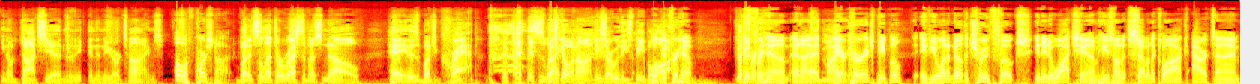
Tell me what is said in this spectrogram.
you know, dox you in the, in the New York Times. Oh, of course not. But it's to let the rest of us know, hey, this is a bunch of crap. this is what's Right. going on. These are who these people Well, are. good for him. Good for him. And I, I admire him. encourage people, if you want to know the truth, folks, you need to watch him. He's on at 7 o'clock, our time,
